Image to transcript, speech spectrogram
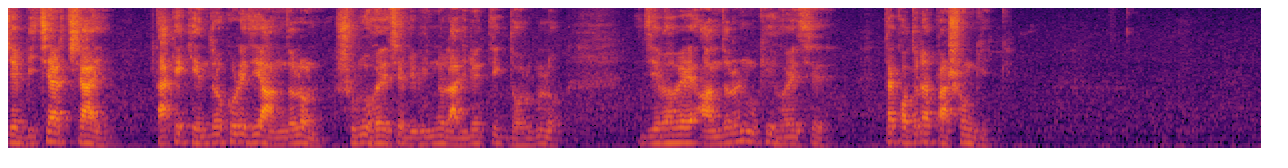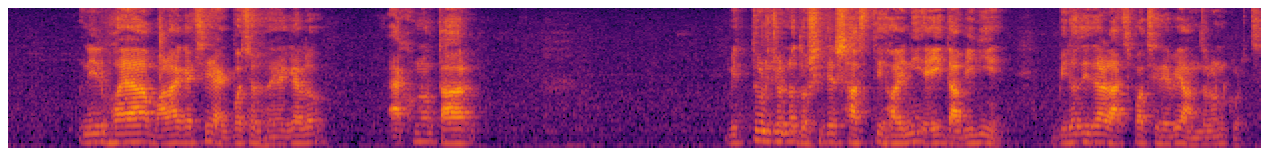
যে বিচার চাই, তাকে কেন্দ্র করে যে আন্দোলন শুরু হয়েছে বিভিন্ন রাজনৈতিক দলগুলো, যেভাবে আন্দোলনমুখী হয়েছে, তা কতটা প্রাসঙ্গিক? নির্ভয়া মারা গেছে, এক বছর হয়ে গেল। এখনও তার মৃত্যুর জন্য দোষীদের শাস্তি হয়নি এই দাবি নিয়ে বিরোধীরা রাজপথে নেমে আন্দোলন করছে।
